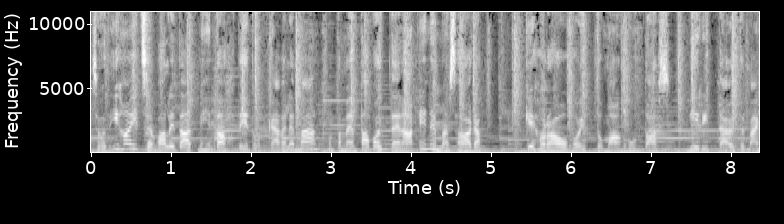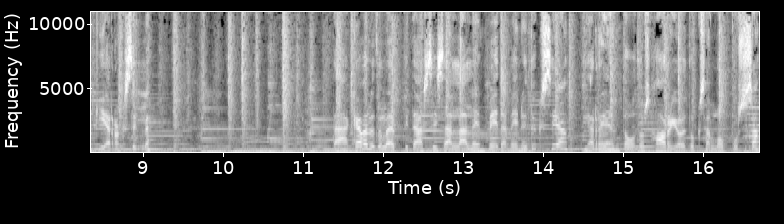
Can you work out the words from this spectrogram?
Sä voit ihan itse valita, että mihin tahtiin tulet kävelemään, mutta meidän tavoitteena on enemmän saada keho rauhoittumaan, kun taas virittäytymään kierroksille. Tämä kävely tulee pitää sisällään lempeitä venytyksiä ja rentoutusharjoituksen lopussa,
